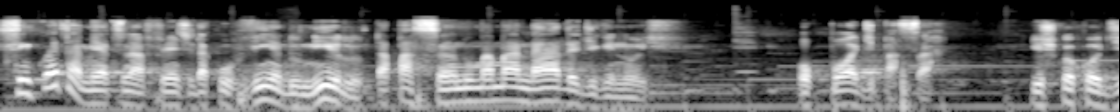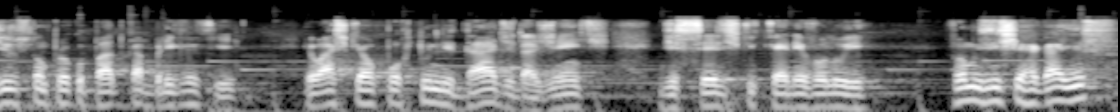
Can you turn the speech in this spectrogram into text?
50 metros na frente da curvinha do Nilo está passando uma manada de gnus. Ou pode passar. E os crocodilos estão preocupados com a briga aqui. Eu acho que é a oportunidade da gente, de seres que querem evoluir. Vamos enxergar isso.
